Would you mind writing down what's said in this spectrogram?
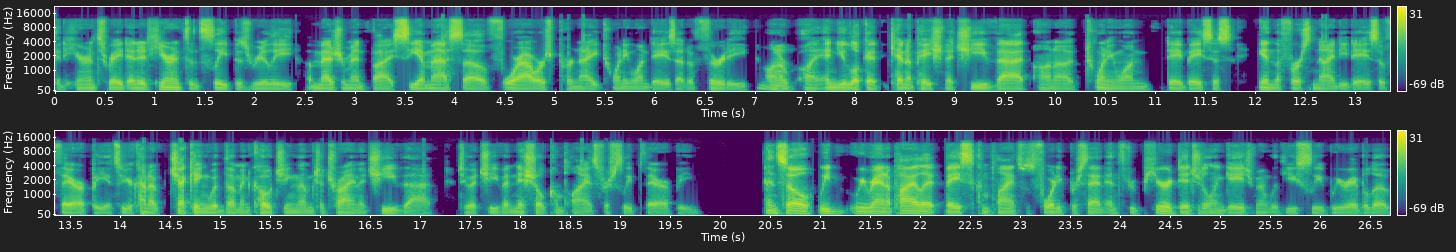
adherence rate. And adherence in sleep is really a measurement by CMS of four hours per night, 21 days out of 30 mm-hmm. on a, and you look at can a patient achieve that on a 21 day basis in the first 90 days of therapy. And so you're kind of checking with them and coaching them to try and achieve that, to achieve initial compliance for sleep therapy. And so we we ran a pilot. Base compliance was 40%. And through pure digital engagement with USleep, we were able to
